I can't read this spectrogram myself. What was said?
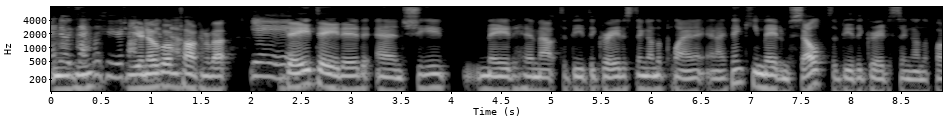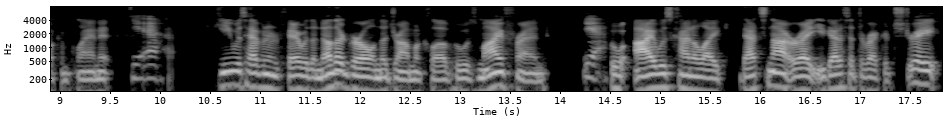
I know Mhm. exactly who you're talking you know who about. I'm talking about. Yeah, yeah, yeah. They dated and she made him out to be the greatest thing on the planet and I think he made himself to be the greatest thing on the fucking planet. yeah, He was having an affair with another girl in the drama club who was my friend yeah. who I was kind of like, that's not right. You got to set the record straight.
